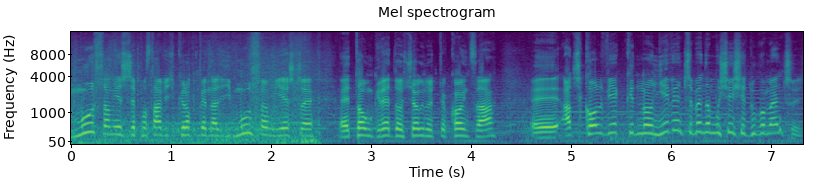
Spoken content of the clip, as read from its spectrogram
muszą jeszcze postawić kropkę na i muszą jeszcze e, tą grę dociągnąć do końca. E, aczkolwiek, no nie wiem, czy będą musieli się długo męczyć.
